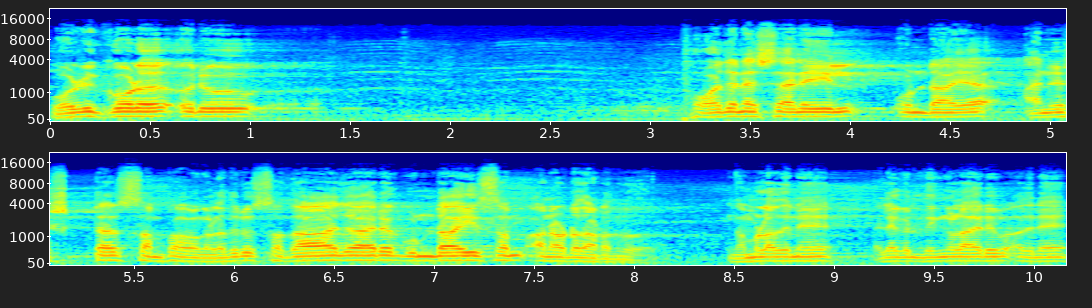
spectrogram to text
കോഴിക്കോട് ഒരു ഭോജനശാലയിൽ ഉണ്ടായ അനിഷ്ട സംഭവങ്ങൾ. അതൊരു സദാചാര ഗുണ്ടായിസം ആണ് അവിടെ നടന്നത്. നമ്മളതിനെ അല്ലെങ്കിൽ നിങ്ങളാരും അതിനെ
